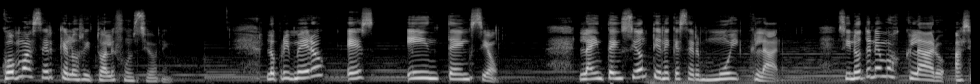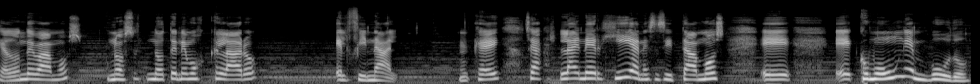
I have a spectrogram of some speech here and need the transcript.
¿cómo hacer que los rituales funcionen? Lo primero es intención. La intención tiene que ser muy clara. Si no tenemos claro hacia dónde vamos, no, tenemos claro el final. ¿ok? O sea, la energía necesitamos eh, eh, como un embudo,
